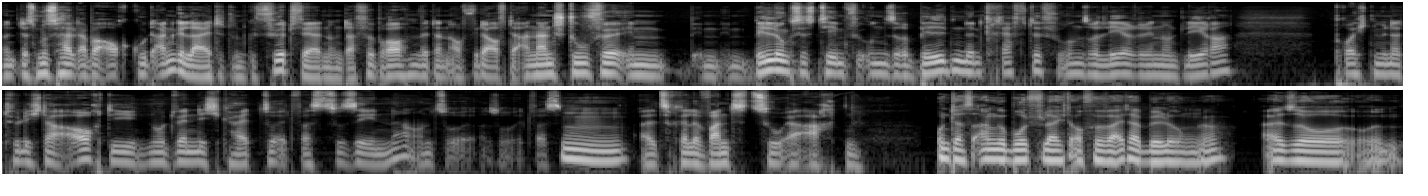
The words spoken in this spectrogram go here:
Und das muss halt aber auch gut angeleitet und geführt werden. Und dafür brauchen wir dann auch wieder auf der anderen Stufe im, im, im Bildungssystem für unsere bildenden Kräfte, für unsere Lehrerinnen und Lehrer, bräuchten wir natürlich da auch die Notwendigkeit, so etwas zu sehen ne? und so, so etwas Mhm. als relevant zu erachten. Und das Angebot vielleicht auch für Weiterbildung, ne? Also ähm,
